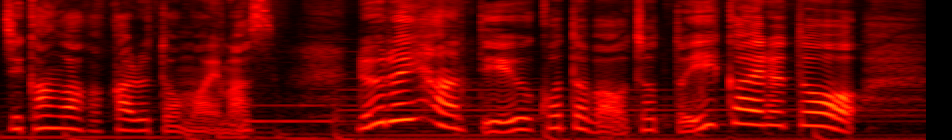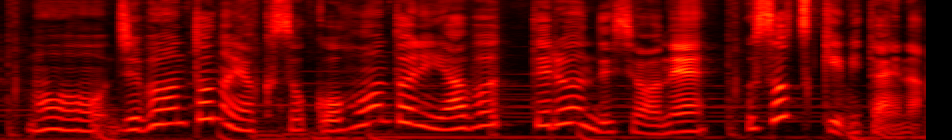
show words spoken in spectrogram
時間がかかると思います。ルール違反っていう言葉をちょっと言い換えるともう自分との約束を本当に破ってるんですよね。嘘つきみたいな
